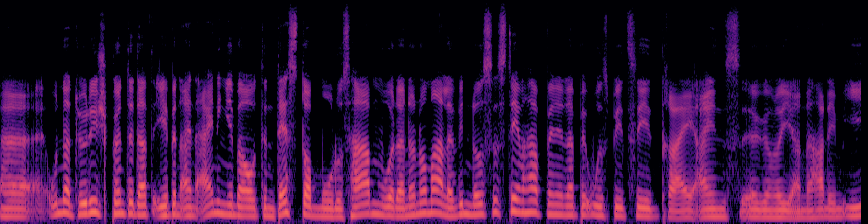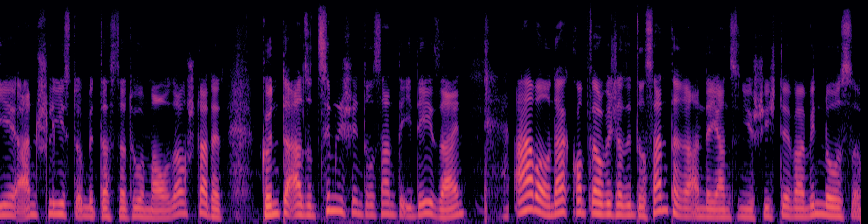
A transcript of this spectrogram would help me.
Äh, und natürlich könnte das eben einen eingebauten Desktop-Modus haben, wo ihr dann ein normales Windows-System habt, wenn ihr da per USB-C 3.1 irgendwie an HDMI anschließt und mit Tastatur und Maus ausstattet. Könnte also ziemlich interessante Idee sein. Aber, und da kommt glaube ich das Interessantere an der ganzen Geschichte, weil Windows äh,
